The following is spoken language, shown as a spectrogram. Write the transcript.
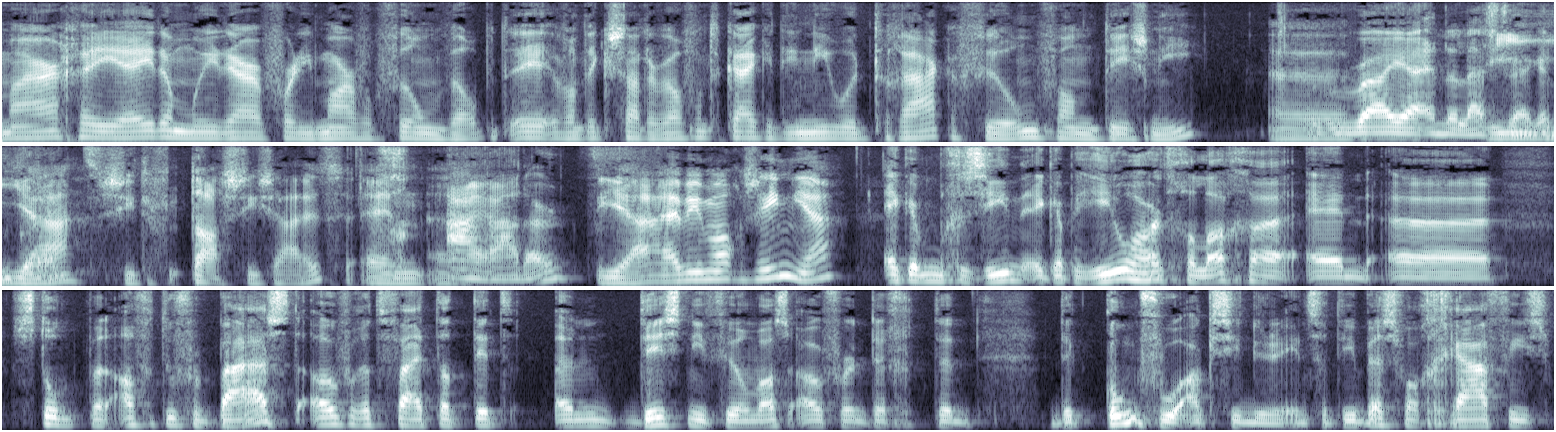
Maar GJ, dan moet je daar voor die Marvel film wel... eh, Want ik sta er wel van te kijken, die nieuwe drakenfilm van Disney. Eh, Raya and the Last Dragon. ja, correct. ziet er fantastisch uit. En, eh, Aanrader. ja, heb je hem al gezien? Ja? Ik heb hem gezien, ik heb heel hard gelachen en stond me af en toe verbaasd over het feit dat dit een Disney-film was over de, de, de kung fu actie die erin zat. Die best wel grafisch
